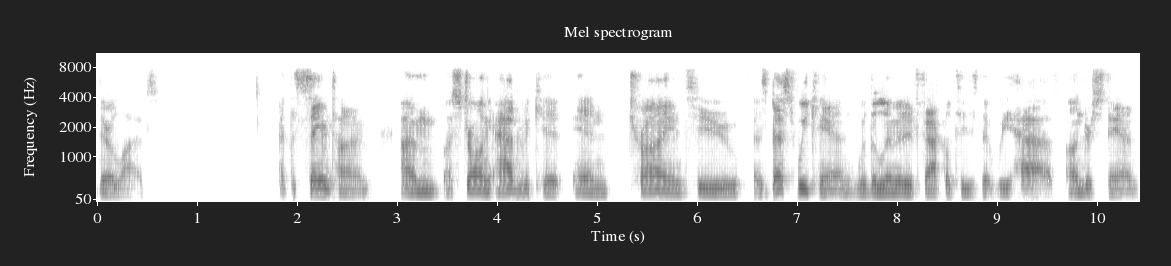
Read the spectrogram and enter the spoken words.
their lives. At the same time, I'm a strong advocate in trying to, as best we can, with the limited faculties that we have, understand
